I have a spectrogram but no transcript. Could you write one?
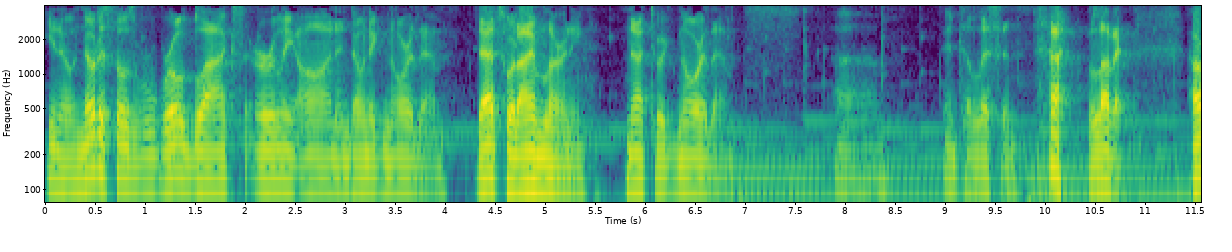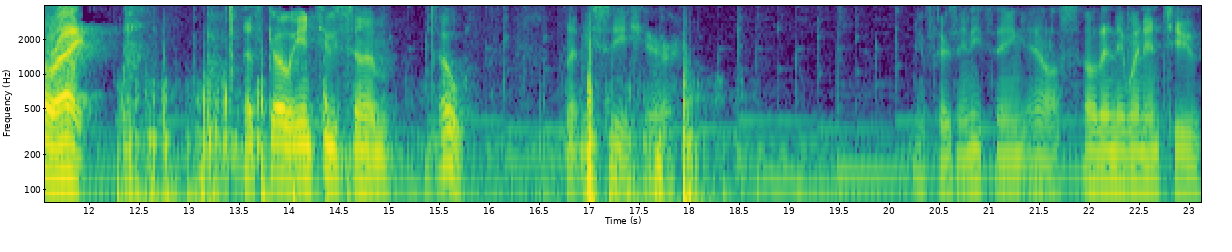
you know, notice those roadblocks early on and don't ignore them. That's what I'm learning, not to ignore them um, and to listen. Love it. All right. Let's go into some. Oh, let me see here. If there's anything else. Oh, then they went into.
